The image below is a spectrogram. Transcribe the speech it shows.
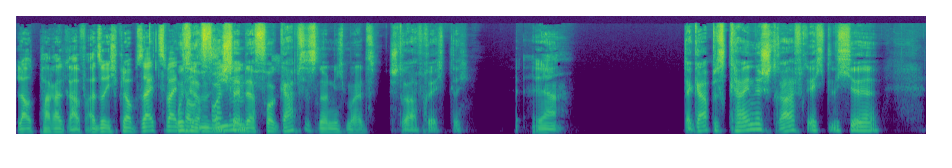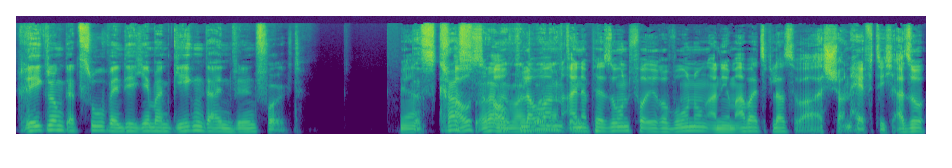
laut Paragraph. Also ich glaube, seit 2007... Muss ich mir vorstellen, davor gab es noch nicht mal strafrechtlich. Ja. Da gab es keine strafrechtliche Regelung dazu, wenn dir jemand gegen deinen Willen folgt. Ja. Das ist krass, Aus, oder? Auflauern einer Person vor ihrer Wohnung, an ihrem Arbeitsplatz, war ist schon heftig. Also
